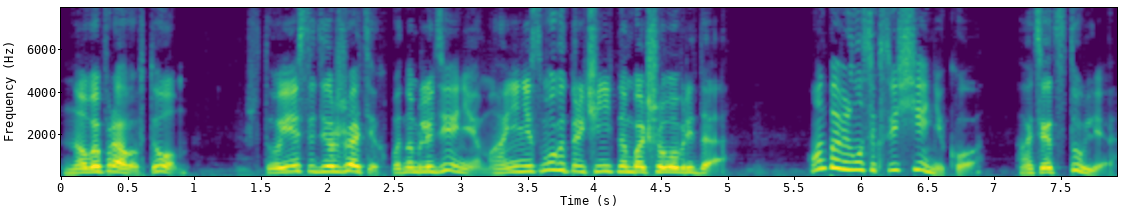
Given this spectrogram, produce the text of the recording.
Но вы правы в том, что если держать их под наблюдением, они не смогут причинить нам большого вреда». Он повернулся к священнику, отец Тулли.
